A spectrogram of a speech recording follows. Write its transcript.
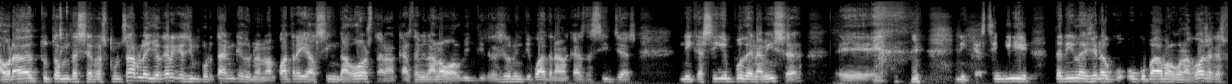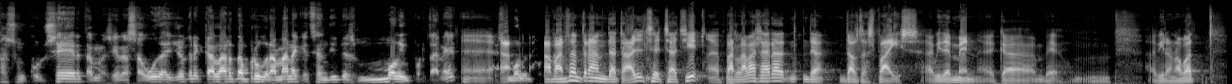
haurà de tothom de ser responsable. Jo crec que és important que durant el 4 i el 5 d'agost, en el cas de Vilanova, el 23 i el 24, en el cas de Sitges, ni que sigui poder anar a missa, eh, ni que sigui tenir la gent ocupada amb alguna cosa, que es faci un concert, amb la gent asseguda. Jo crec que l'art de programar en aquest sentit és molt important. Eh? Eh, és molt important. Abans d'entrar en detalls, Xachi, eh, parlaves ara de, dels espais, evidentment, eh, que bé, a Vilanova eh,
